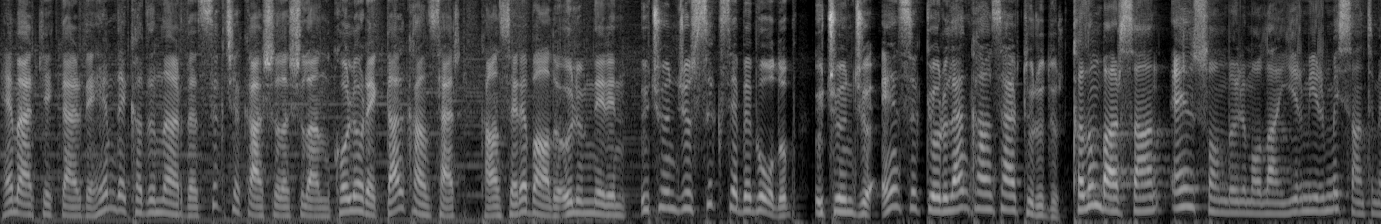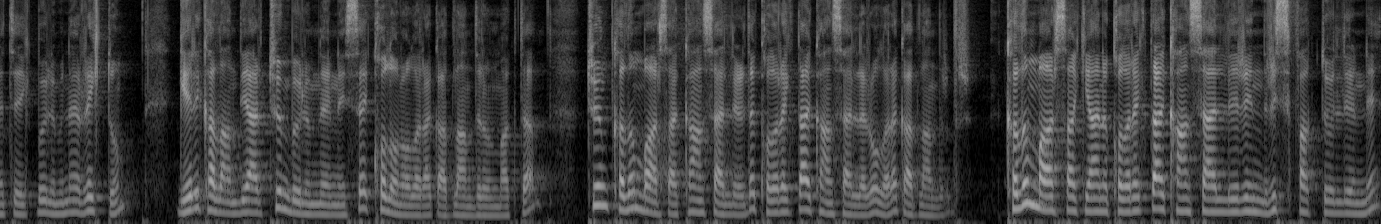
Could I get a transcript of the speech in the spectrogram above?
hem erkeklerde hem de kadınlarda sıkça karşılaşılan kolorektal kanser, kansere bağlı ölümlerin üçüncü sık sebebi olup üçüncü en sık görülen kanser türüdür. Kalın bağırsağın en son bölümü olan 20-25 santimetrelik bölümüne rektum, geri kalan diğer tüm bölümlerine ise kolon olarak adlandırılmakta. Tüm kalın bağırsak kanserleri de kolorektal kanserleri olarak adlandırılır. Kalın bağırsak yani kolorektal kanserlerin risk faktörlerini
